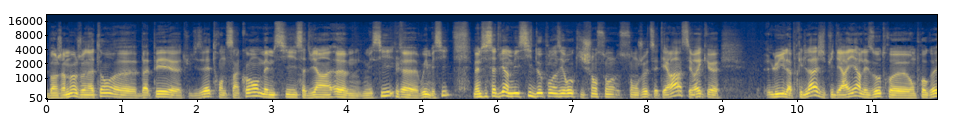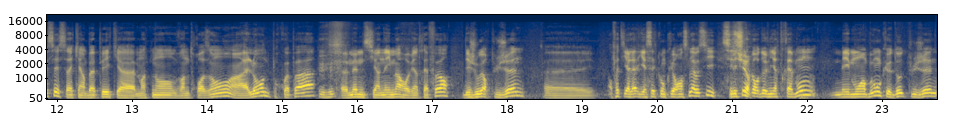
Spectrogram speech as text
Benjamin, Jonathan, euh, Mbappé, euh, tu disais, 35 ans, même si ça devient. Euh, Messi, oui, Messi. Même si ça devient un Messi 2.0 qui change son, jeu, etc., c'est vrai que lui, il a pris de l'âge, et puis derrière, les autres ont progressé. C'est vrai qu'il y a un Mbappé qui a maintenant 23 ans, un Haaland, pourquoi pas, mhm. même si un Neymar revient très fort, des joueurs plus jeunes euh, en fait, il y, a cette concurrence-là aussi. C'est sûr. pour devenir très bon, mais moins bon que d'autres plus jeunes.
